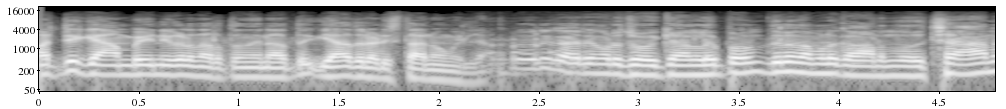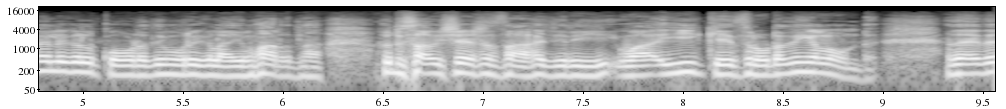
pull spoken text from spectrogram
മറ്റ് ക്യാമ്പയിനുകൾ നടത്തുന്നതിനകത്ത് യാതൊരു അടിസ്ഥാനവുമില്ല. ഒരു കാര്യം കൂടെ ചോദിക്കാനുള്ള ഇപ്പം ഇതിൽ നമ്മൾ കാണുന്നത് ചാനലുകൾ കോടതി മുറികളായി മാറുന്ന ഒരു സവിശേഷ സാഹചര്യം ഈ കേസിലുടനീളമുണ്ട് അതായത്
